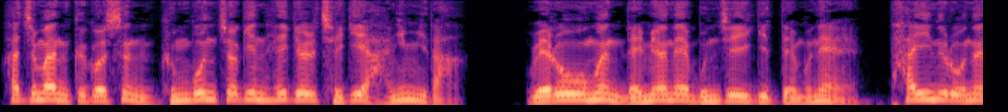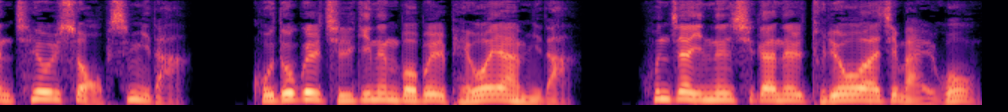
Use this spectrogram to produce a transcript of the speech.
하지만 그것은 근본적인 해결책이 아닙니다. 외로움은 내면의 문제이기 때문에 타인으로는 채울 수 없습니다. 고독을 즐기는 법을 배워야 합니다. 혼자 있는 시간을 두려워하지 말고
